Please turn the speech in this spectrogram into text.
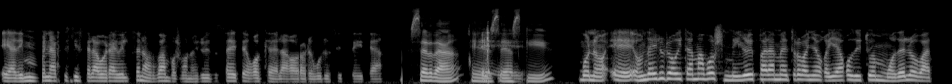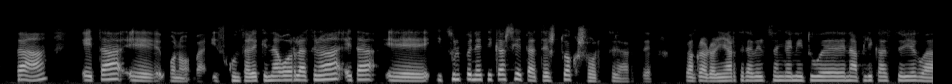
e, adimen artifiziala erabiltzen orduan, pues bueno, iruditu zaite egokia dela gaur horri buruz hitz egitea. Zer da? Eh, e, zehazki? Bueno, eh, onda irurogeita amabos, milioi parametro baino gehiago dituen modelo bat da, eta, eh, bueno, ba, izkuntzarekin dago relazioa, eta eh, itzulpenetik hasi eta testuak sortzera arte. Ba, klaro, harin arte erabiltzen genituen aplikazioiek, ba,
